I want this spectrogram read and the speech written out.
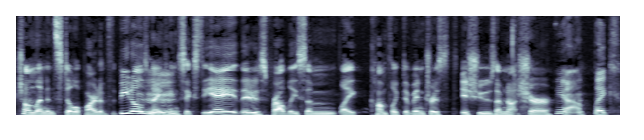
John Lennon's still a part of the Beatles. 1968. There's probably some like conflict of interest issues. I'm not sure. Yeah. Like,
